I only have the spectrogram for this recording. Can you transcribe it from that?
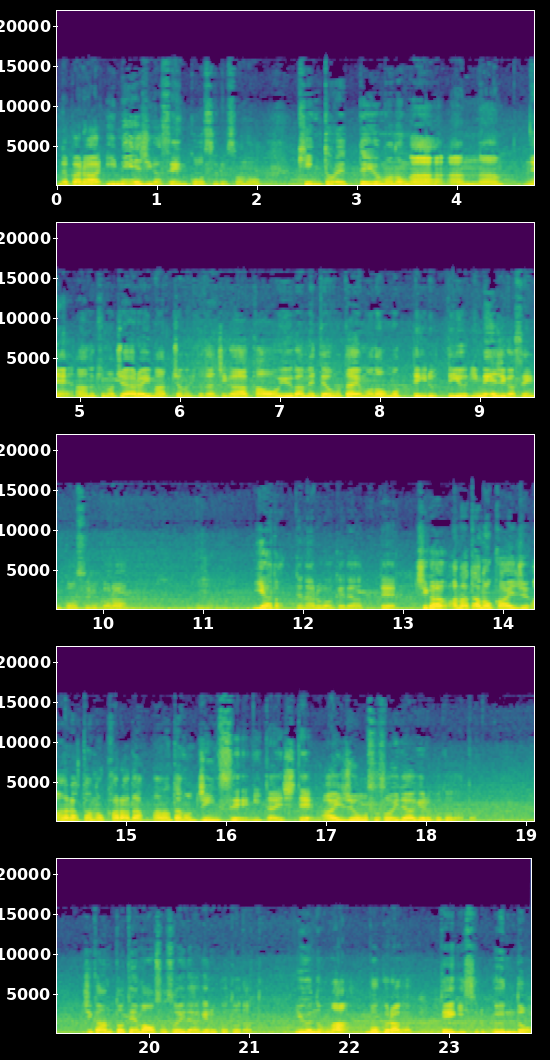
うん、だからイメージが先行する。その筋トレっていうものがあんなねあの気持ち悪いマッチョの人たちが顔を歪めて重たいものを持っているっていうイメージが先行するから嫌だってなるわけであって違うあなたの怪獣あなたの体あなたの人生に対して愛情を注いであげることだと。時間と手間を注いであげることだと。いうのが僕らが定義する運動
